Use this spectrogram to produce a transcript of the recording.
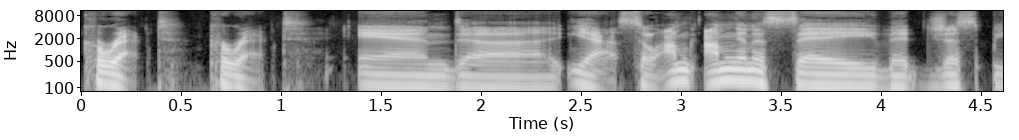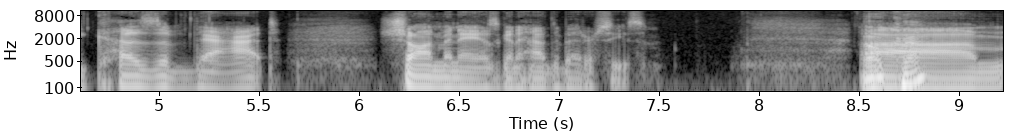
Correct, correct. And uh, yeah, so I'm I'm gonna say that just because of that, Sean Manaea is gonna have the better season. Okay. Um,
